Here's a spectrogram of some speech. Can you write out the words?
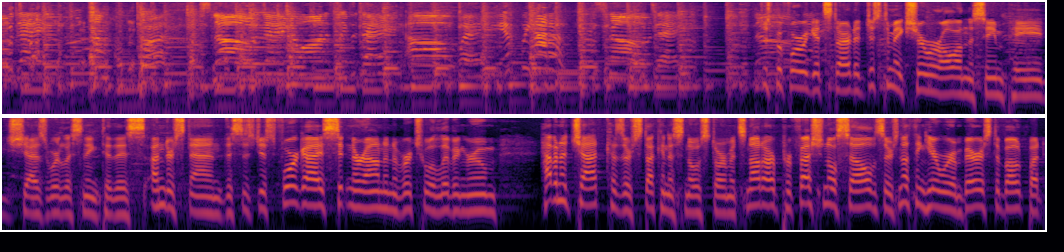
before we get started, just to make sure we're all on the same page as we're listening to this, understand this is just four guys sitting around in a virtual living room having a chat because they're stuck in a snowstorm. It's not our professional selves. There's nothing here we're embarrassed about, but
